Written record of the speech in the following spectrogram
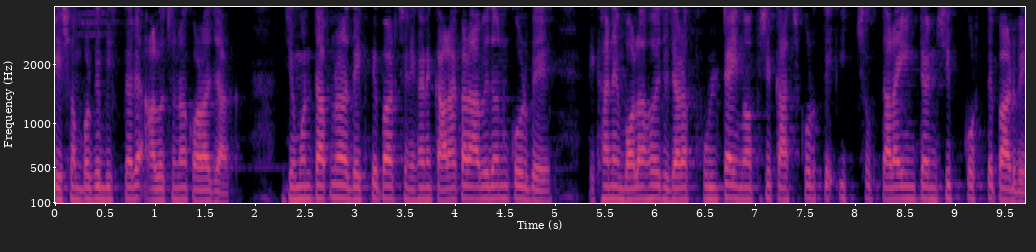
এই সম্পর্কে বিস্তারে আলোচনা করা যাক। যেমনটা আপনারা দেখতে পাচ্ছেন, এখানে কারা কারা আবেদন করবে, এখানে বলা হয়েছে যারা ফুল টাইম অফিসে কাজ করতে ইচ্ছুক তারা ইন্টার্নশিপ করতে পারবে।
